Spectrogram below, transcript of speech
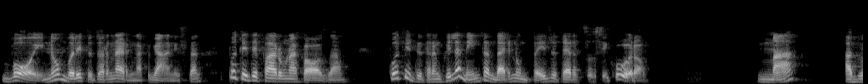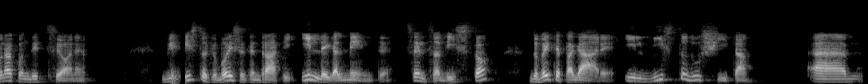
voi non volete tornare in Afghanistan, potete fare una cosa, potete tranquillamente andare in un paese terzo sicuro, ma ad una condizione. Visto che voi siete entrati illegalmente, senza visto, dovete pagare il visto d'uscita. Uh,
